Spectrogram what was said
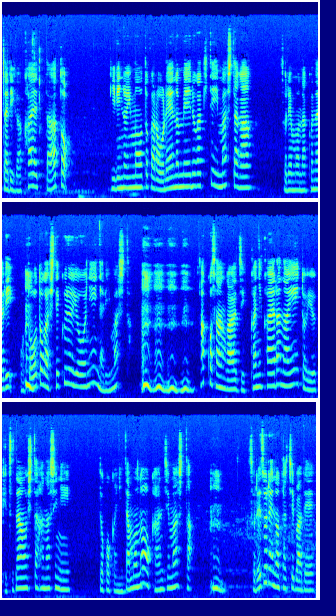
二人が帰った後、義理の妹からお礼のメールが来ていましたが、それもなくなり、弟がしてくるようになりました。うん。うん。うん。アッコさんが実家に帰らないという決断をした話に、どこか似たものを感じました。うん。うん。それぞれの立場で、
